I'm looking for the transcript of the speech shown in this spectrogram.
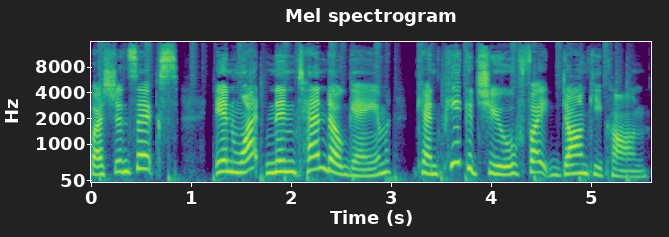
Question six. In what Nintendo game can Pikachu fight Donkey Kong?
